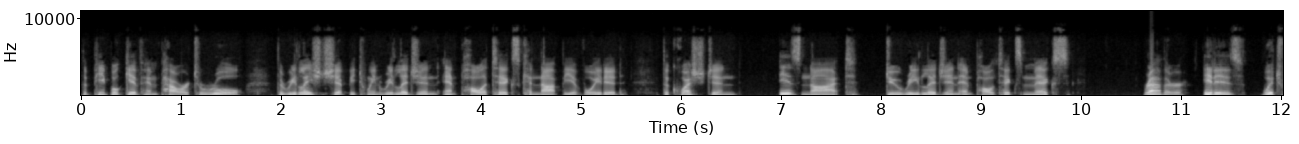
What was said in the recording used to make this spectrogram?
The people give him power to rule. The relationship between religion and politics cannot be avoided. The question is not do religion and politics mix, Rather, it is which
